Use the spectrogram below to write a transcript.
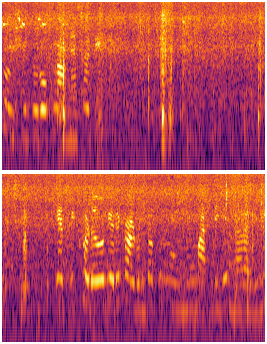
तुळशीचं रोप लावून यातली खडं वगैरे काढून टाकून मऊ मऊ माती घेणार आहे मी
